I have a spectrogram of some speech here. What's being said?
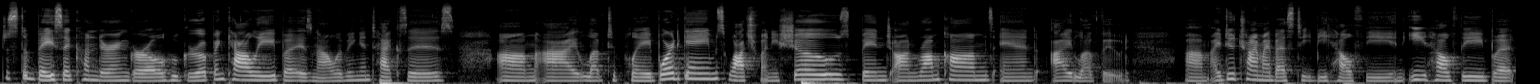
Just a basic Honduran girl who grew up in Cali but is now living in Texas. Um, I love to play board games, watch funny shows, binge on rom coms, and I love food. Um, I do try my best to be healthy and eat healthy, but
